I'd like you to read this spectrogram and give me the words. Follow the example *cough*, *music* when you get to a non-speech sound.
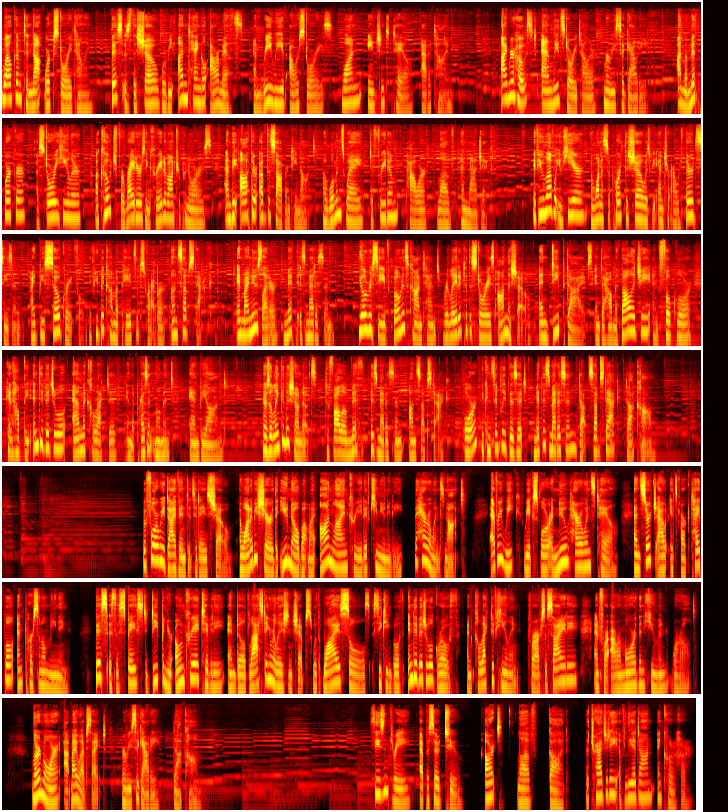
Welcome to KnotWork Storytelling. This is the show where we untangle our myths and reweave our stories, one ancient tale at a time. I'm your host and lead storyteller, Marisa Goudy. I'm a myth worker, a story healer, a coach for writers and creative entrepreneurs, and the author of The Sovereignty Knot A Woman's Way to Freedom, Power, Love, and Magic. If you love what you hear and want to support the show as we enter our third season, I'd be so grateful if you become a paid subscriber on Substack. In my newsletter, Myth is Medicine, you'll receive bonus content related to the stories on the show and deep dives into how mythology and folklore can help the individual and the collective in the present moment and beyond. There's a link in the show notes to follow Myth is Medicine on Substack or you can simply visit mythismedicine.substack.com. Before we dive into today's show, I want to be sure that you know about my online creative community, The Heroine's Knot. Every week, we explore a new heroine's tale and search out its archetypal and personal meaning. This is the space to deepen your own creativity and build lasting relationships with wise souls seeking both individual growth and collective healing for our society and for our more than human world. Learn more at my website, marisagoudy.com. Season 3, Episode 2 Art, Love, God The Tragedy of Liadan and Cuirithir.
